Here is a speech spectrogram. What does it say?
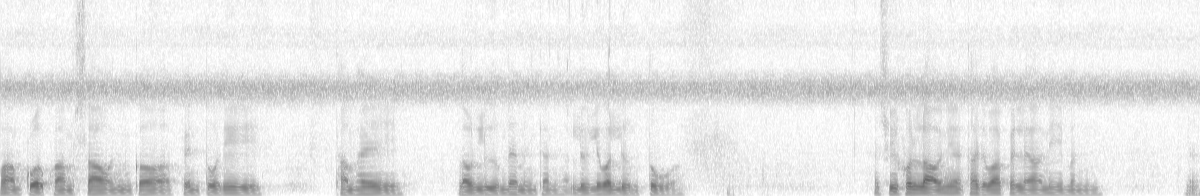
ความโกรธความเศร้านี่มันก็เป็นตัวที่ทำให้เราลืมได้เหมือนกันหรือเรียกว่าลืมตัว ชีวิตคนเราเนี่ย ถ้าจะว่าไปแล้วนี่มันนะ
